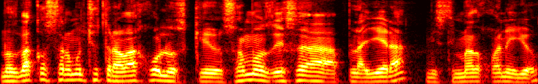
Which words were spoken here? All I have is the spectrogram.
nos va a costar mucho trabajo los que somos de esa playera, mi estimado Juan y yo,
